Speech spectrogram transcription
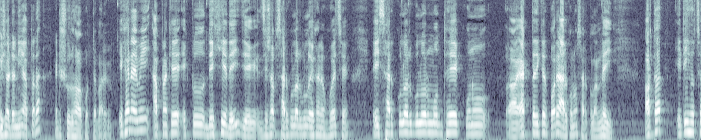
বিষয়টা নিয়ে আপনারা এটি শুরু হওয়া করতে পারেন। এখানে আমি আপনাকে একটু দেখিয়ে দেই যে যেসব সার্কুলারগুলো এখানে হয়েছে, এই সার্কুলারগুলোর মধ্যে কোনো এক তারিখের পরে আর কোনো সার্কুলার নেই। অর্থাৎ এটি হচ্ছে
